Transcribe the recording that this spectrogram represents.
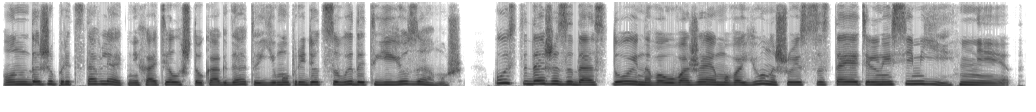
Он даже представлять не хотел, что когда-то ему придется выдать ее замуж, пусть даже за достойного, уважаемого юношу из состоятельной семьи. Нет,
